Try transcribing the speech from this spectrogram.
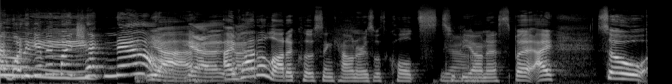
end? I want to give him my check now. Yeah. yeah. I've that- had a lot of close encounters with cults, to be honest. But I. So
